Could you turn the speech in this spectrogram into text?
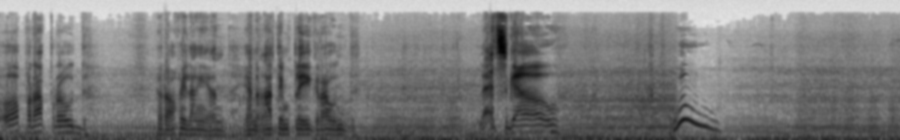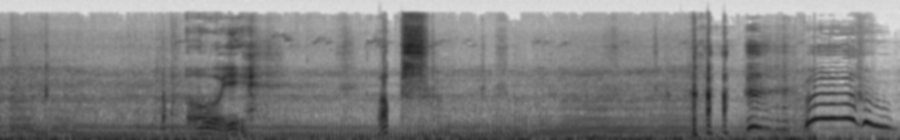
Oh, rough road. Pero okay lang yan. Yan ang ating playground. Let's go! Woo! Oops. Woo!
